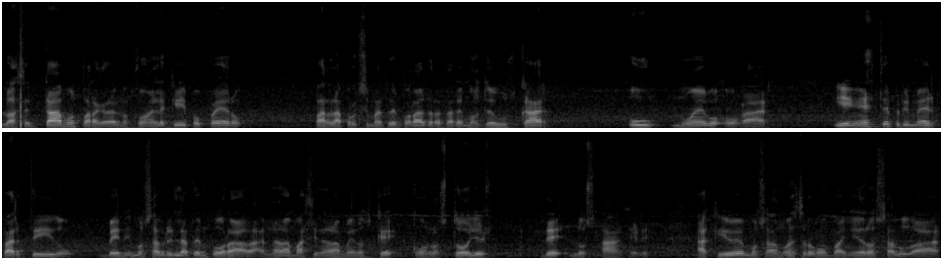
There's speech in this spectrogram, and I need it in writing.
Lo aceptamos para quedarnos con el equipo, pero para la próxima temporada trataremos de buscar un nuevo hogar. Y en este primer partido venimos a abrir la temporada nada más y nada menos que con los Dodgers de Los Ángeles. Aquí vemos a nuestro compañero saludar.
